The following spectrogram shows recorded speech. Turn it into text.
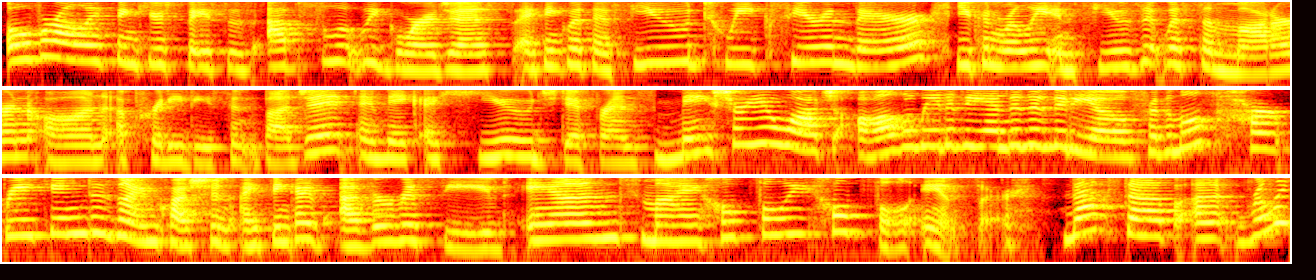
Overall, I think your space is absolutely gorgeous. I think with a few tweaks here and there, you can really infuse it with some modern on a pretty decent budget and make a huge difference. Make sure you watch all the way to the end of the video for the most heartbreaking design question I think I've ever received and my hopefully hopeful answer. Next up, a really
